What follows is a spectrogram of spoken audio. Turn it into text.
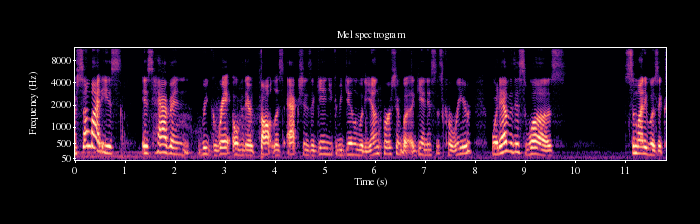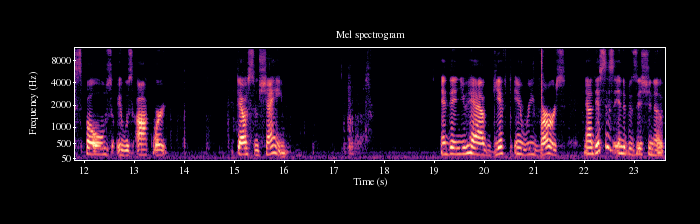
Or somebody is is having regret over their thoughtless actions. Again, you could be dealing with a young person, but again, this is career. Whatever this was, somebody was exposed. It was awkward. There was some shame. And then you have gift in reverse. Now, this is in the position of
